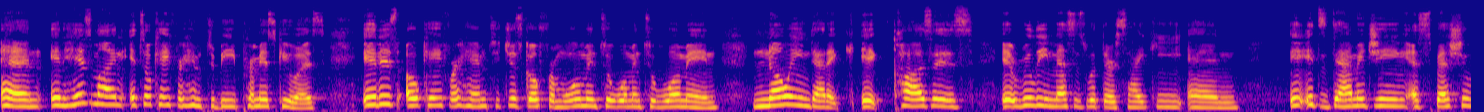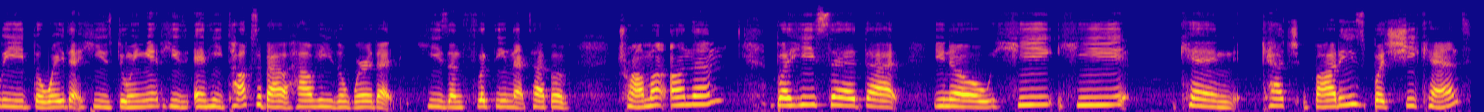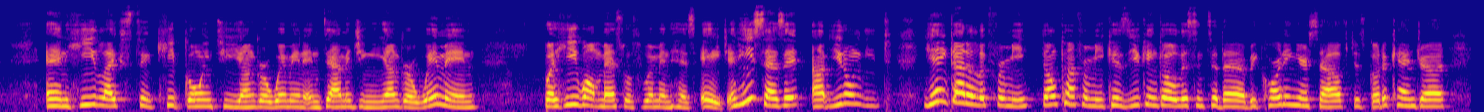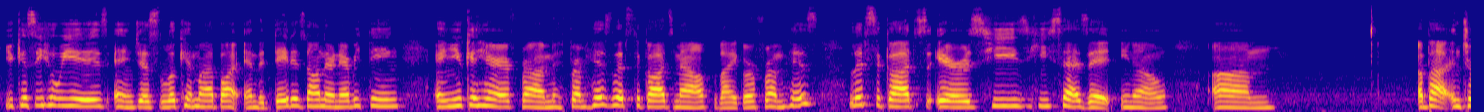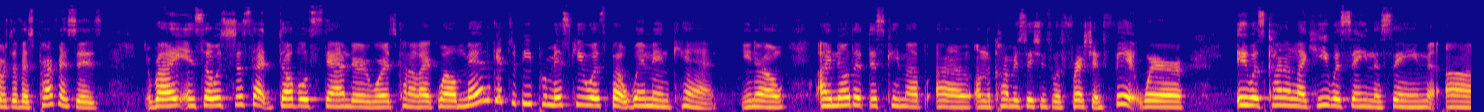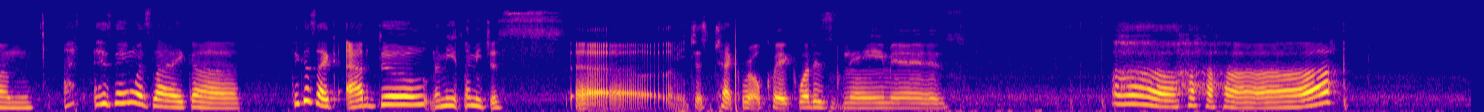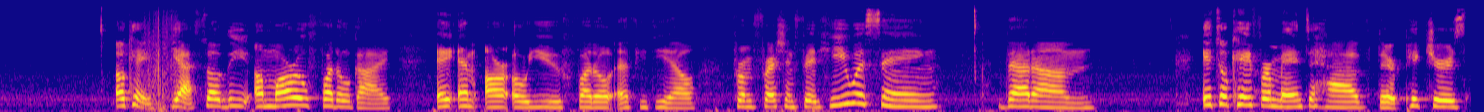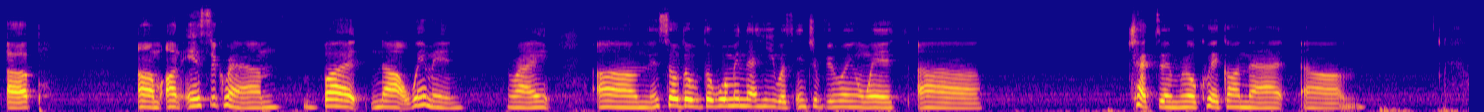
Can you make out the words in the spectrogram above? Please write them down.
and in his mind, it's okay for him to be promiscuous. It is okay for him to just go from woman to woman to woman, knowing that it, it causes, it really messes with their psyche and it, it's damaging, especially the way that he's doing it. He's, and he talks about how he's aware that he's inflicting that type of trauma on them. But he said that, you know, he, he can catch bodies, but she can't. And he likes to keep going to younger women and damaging younger women, but he won't mess with women his age. And he says it. Um, you don't, you ain't got to look for me. Don't come for me because you can go listen to the recording yourself. Just go to Kendra. You can see who he is and just look him up on, and the date is on there and everything. And you can hear it from, from his lips to God's mouth, like, or from his lips to God's ears. He's, he says it, you know. Um, about in terms of his preferences, right? And so it's just that double standard where it's kind of like, well, men get to be promiscuous, but women can't. You know, I know that this came up uh, on the conversations with Fresh and Fit, where it was kind of like he was saying the same. Um, his name was like, uh, I think it was like Abdul. Let me let me just uh, let me just check real quick what his name is. Ah, ha ha ha. Okay, yeah. So the Amrou Fudl guy, A M R O U Fudl F U D L from Fresh and Fit, he was saying that um, it's okay for men to have their pictures up um, on Instagram, but not women, right? Um, and so the the woman that he was interviewing with uh, checked in real quick on that. Um,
